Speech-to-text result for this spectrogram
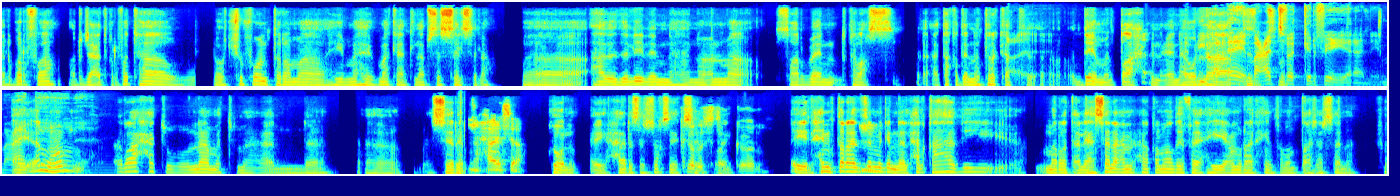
الغرفة رجعت غرفتها ولو تشوفون ترى ما هي ما هي ما كانت لابسة السلسلة. فهذا دليل انها نوعا ما صار بين خلاص أعتقد انها تركت ديمون طاح من عينها ولا ما, إيه ما عاد تفكر فيه يعني ما المهم. راحت ونامت مع ال- آه، سير حارسة. كول. أي حارس الشخصي. كول. أي الحين ترى زي ما قلنا الحلقة هذه مرت عليها سنة عن الحلقة الماضية فهي عمرها الحين 18 سنة. ف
